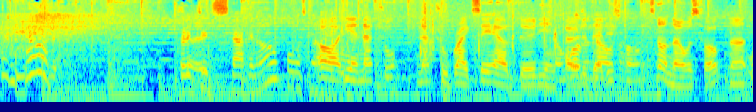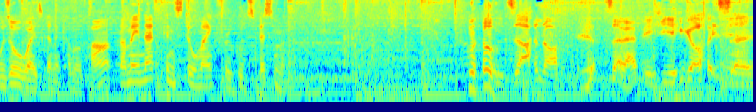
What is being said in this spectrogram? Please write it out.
Pretty good. But it did snapping off or something? Oh, yeah, natural. Natural break. See how dirty and So coated wasn't that Noah's is? fault? It's not Noah's fault. No, it was always going to come apart. I mean, that can still make for a good specimen. Well done. I'm so happy for you guys. So.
